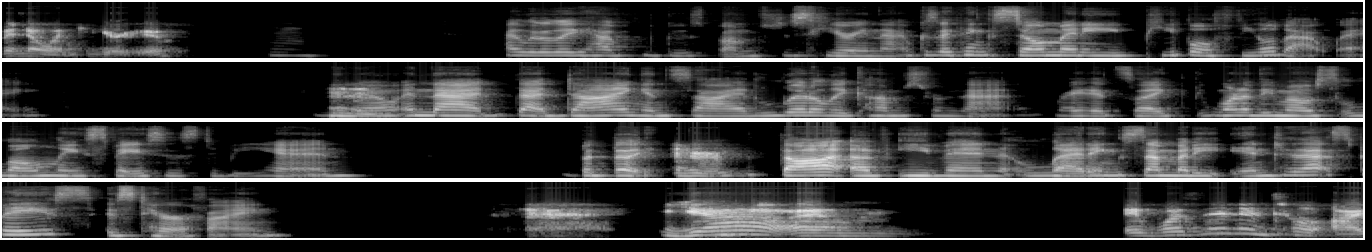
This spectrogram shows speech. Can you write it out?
but no one can hear you mm. i literally have goosebumps just hearing that because i think so many people feel that way you mm-hmm. know and that that dying inside literally comes from that right it's like one of the most lonely spaces to be in but the mm-hmm. thought of even letting somebody into that space is terrifying yeah um it wasn't until i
